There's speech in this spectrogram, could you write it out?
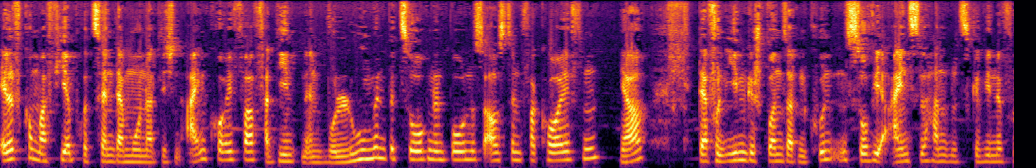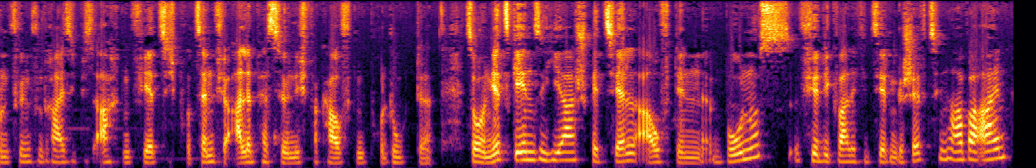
11,4 Prozent der monatlichen Einkäufer verdienten einen volumenbezogenen Bonus aus den Verkäufen, ja, der von ihnen gesponserten Kunden sowie Einzelhandelsgewinne von 35 bis 48 Prozent für alle persönlich verkauften Produkte. So, und jetzt gehen Sie hier speziell auf den Bonus für die qualifizierten Geschäftsinhaber ein.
